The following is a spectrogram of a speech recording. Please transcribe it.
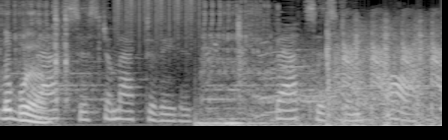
어, 넌 뭐야? Bat system activated. Bat system off.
